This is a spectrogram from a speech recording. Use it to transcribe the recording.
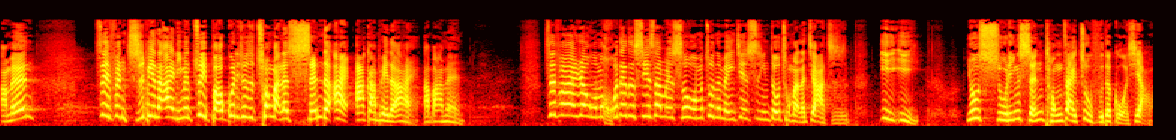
阿门。这份直变的爱里面最宝贵的就是充满了神的爱，阿嘎培的爱，阿爸们。这份爱让我们活在这世界上面的时候，我们做的每一件事情都充满了价值、意义，有属灵神同在祝福的果效，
